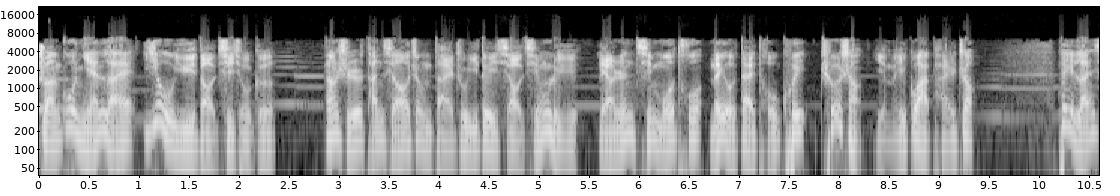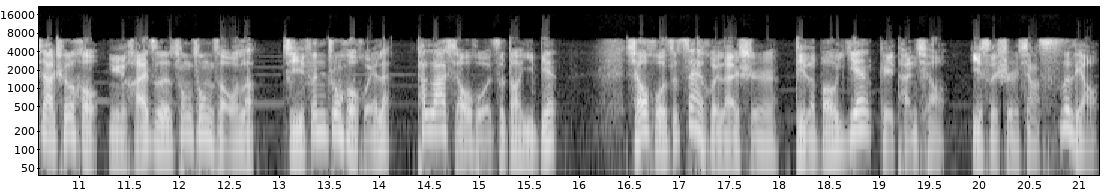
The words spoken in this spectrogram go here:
转过年来，又遇到气球哥。当时谭乔正逮住一对小情侣，两人骑摩托，没有戴头盔，车上也没挂牌照。被拦下车后，女孩子匆匆走了。几分钟后回来，他拉小伙子到一边。小伙子再回来时，递了包烟给谭乔，意思是想私了，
